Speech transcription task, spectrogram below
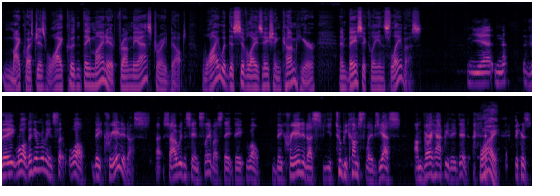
my question is, why couldn't they mine it from the asteroid belt? Why would this civilization come here and basically enslave us? Yeah, n- they well, they didn't really enslave. Well, they created us, uh, so I wouldn't say enslave us. They they well, they created us to become slaves. Yes, I'm very happy they did. Why? because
